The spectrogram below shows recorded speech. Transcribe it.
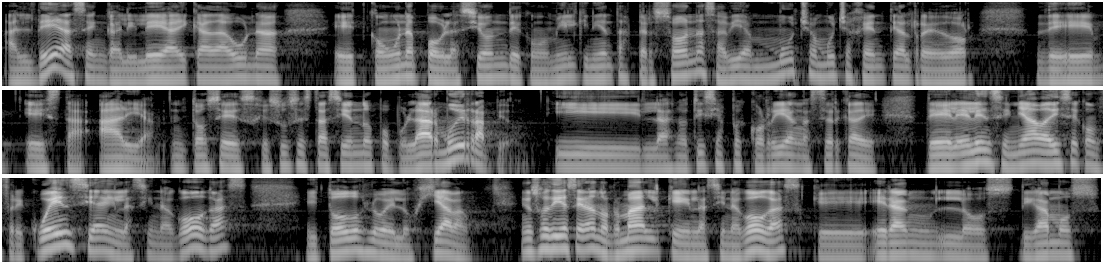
aldeas en Galilea y cada una eh, con una población de como 1500 personas. Había mucha, mucha gente alrededor de esta área. Entonces Jesús está siendo popular muy rápido y las noticias pues corrían acerca de, él. Él enseñaba, dice, con frecuencia en las sinagogas y todos lo elogiaban. En esos días era normal que en las sinagogas, que eran los, digamos,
